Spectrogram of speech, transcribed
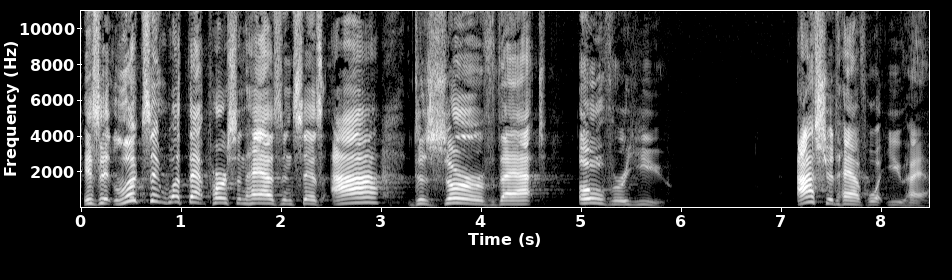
is it looks at what that person has and says, I deserve that over you. I should have what you have.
